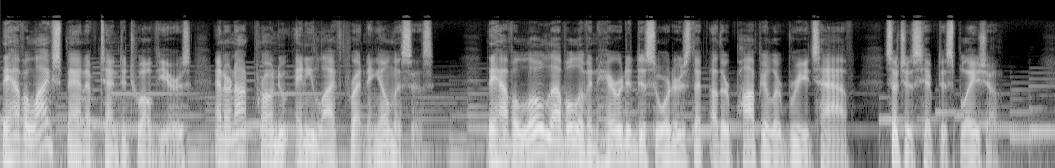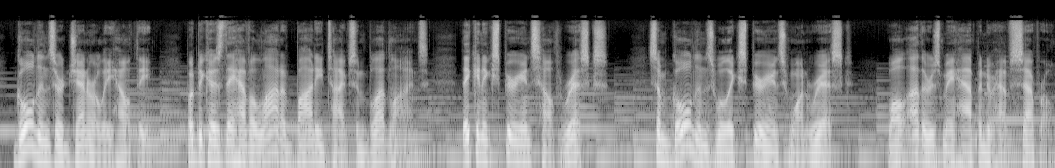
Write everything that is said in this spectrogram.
They have a lifespan of 10 to 12 years and are not prone to any life-threatening illnesses. They have a low level of inherited disorders that other popular breeds have, such as hip dysplasia. Goldens are generally healthy, but because they have a lot of body types and bloodlines, they can experience health risks. Some Goldens will experience one risk, while others may happen to have several.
